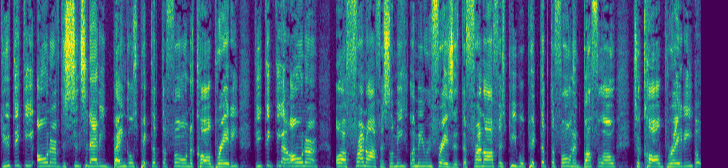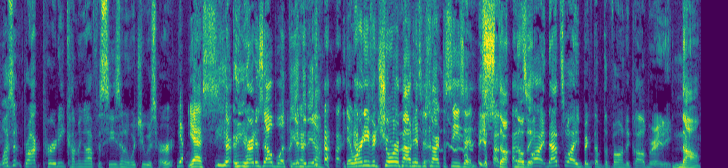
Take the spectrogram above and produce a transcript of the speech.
Do you think the owner of the Cincinnati Bengals picked up the phone to call Brady? Do you think the owner or front office? Let me let me rephrase it. The front office people picked up the phone in Buffalo to call Brady. But wasn't Brock Purdy coming off a season in which he was hurt? Yep. yes, He hurt, he hurt his elbow at the end of the year. they weren't even sure about him to start the season. Yeah, Stop- That's no, they- why. That's why he picked up the phone to call Brady. No,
